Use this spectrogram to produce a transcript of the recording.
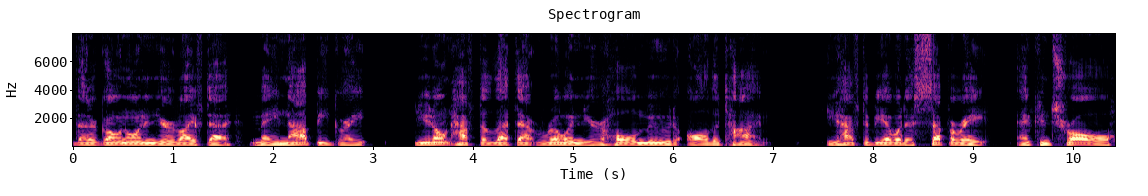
that are going on in your life that may not be great, you don't have to let that ruin your whole mood all the time. You have to be able to separate and control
